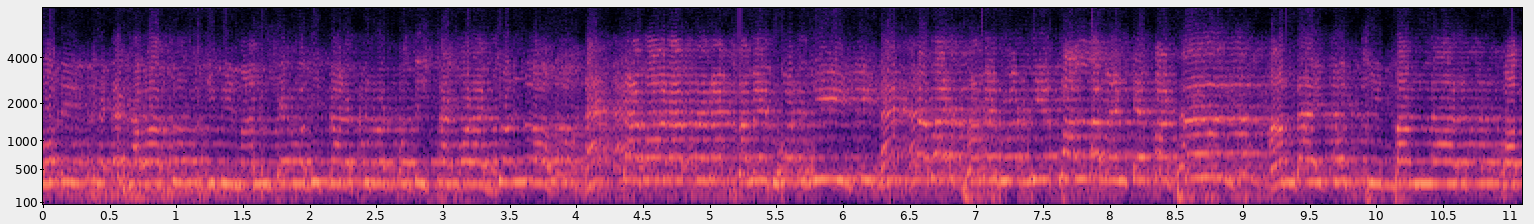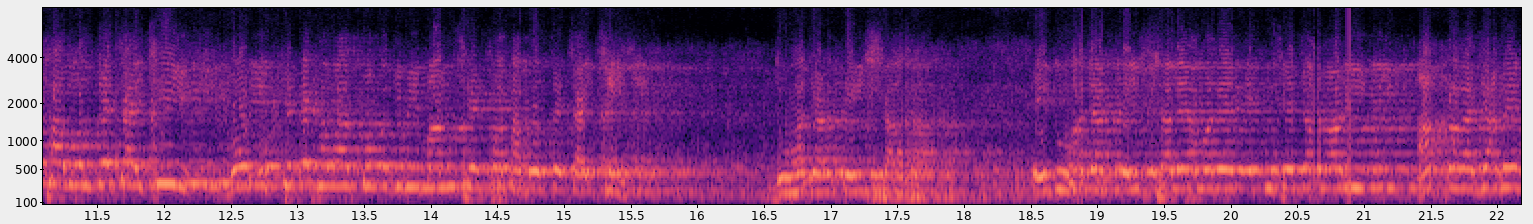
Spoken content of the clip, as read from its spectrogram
গরিব খেটে খাওয়া শ্রমজীবী মানুষের অধিকার পুনঃপ্রতিষ্ঠা করার জন্য বাংলার কথা বলতে চাইছি, গরিব খেটে খাওয়া শ্রমজীবী মানুষের কথা বলতে চাইছি। দু সাল, এই দু সালে আমাদের একুশে জানুয়ারি, আপনারা যাবেন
